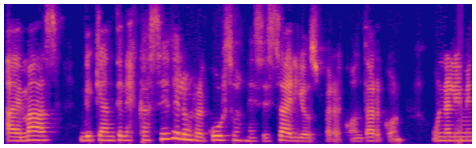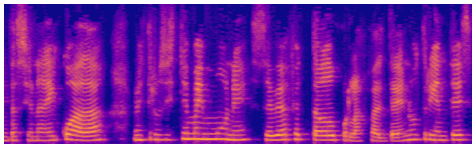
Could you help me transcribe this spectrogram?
Además de que ante la escasez de los recursos necesarios para contar con una alimentación adecuada, nuestro sistema inmune se ve afectado por la falta de nutrientes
